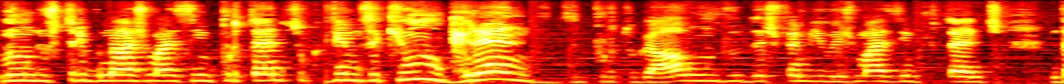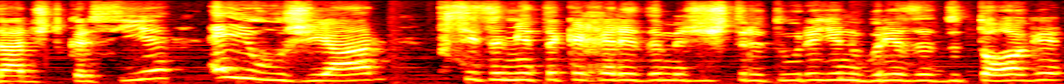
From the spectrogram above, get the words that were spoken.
num dos tribunais mais importantes. O que vemos aqui um grande de Portugal, um das famílias mais importantes da aristocracia, a elogiar precisamente a carreira da magistratura e a nobreza de toga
